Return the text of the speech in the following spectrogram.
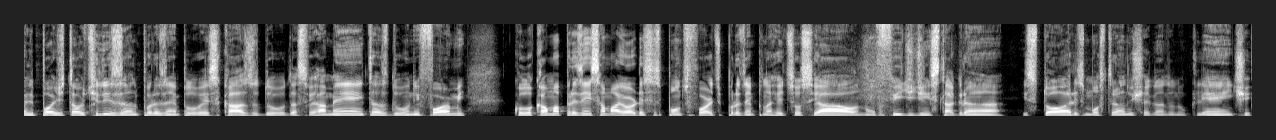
ele pode estar tá utilizando, por exemplo, esse caso do, das ferramentas, do uniforme, colocar uma presença maior desses pontos fortes, por exemplo, na rede social, num feed de Instagram, stories, mostrando chegando no cliente,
